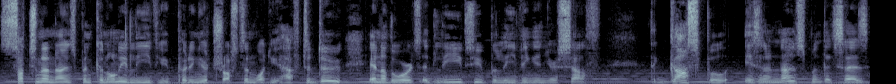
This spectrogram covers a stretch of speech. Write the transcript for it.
Such an announcement can only leave you putting your trust in what you have to do. In other words, it leaves you believing in yourself. The gospel is an announcement that says,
